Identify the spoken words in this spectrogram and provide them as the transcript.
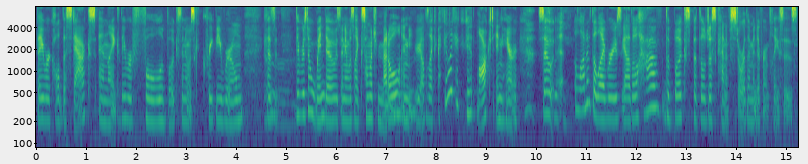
they were called the stacks, and like they were full of books, and it was a creepy room because there was no windows and it was like so much metal and I was like I feel like I could get locked in here. So a lot of the libraries, yeah, they'll have the books but they'll just kind of store them in different places.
